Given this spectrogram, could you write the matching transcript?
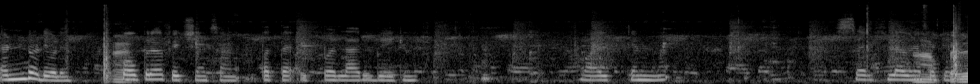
രണ്ടും അടിപൊളിയാ പോപ്പുലർ ഫിക്ഷൻസ് ആണ്. ഇപ്പോഴത്തെ ഇപ്പോൾ എല്ലാവരും ഉപയോഗിക്കുന്നു വായിക്കുന്ന സെൽഫ് ലവിനെ പറ്റി ഇത്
